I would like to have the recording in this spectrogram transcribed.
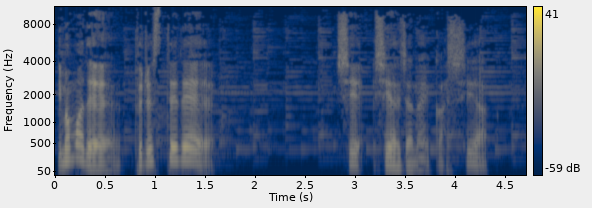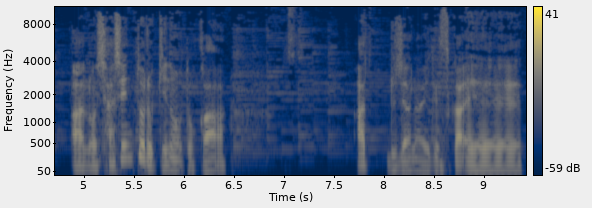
今までプレステでシェアじゃないか、シェア、あの、写真撮る機能とか、あるじゃないですか。えー、っ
